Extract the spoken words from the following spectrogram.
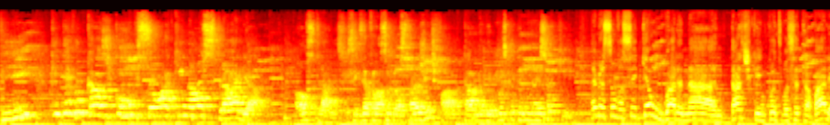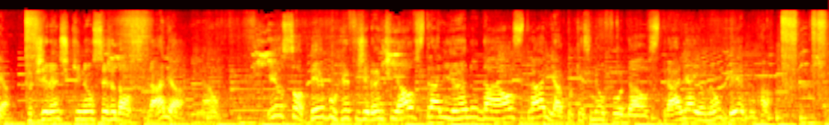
vi que teve um caso de corrupção aqui na Austrália. Austrália, se você quiser falar sobre a Austrália, a gente fala, tá? Mas depois que eu terminar isso aqui. Emerson, você quer um Guaraná Antártica enquanto você trabalha? Refrigerante que não seja da Austrália? Não. Eu só bebo refrigerante australiano da Austrália, porque se não for da Austrália, eu não bebo.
